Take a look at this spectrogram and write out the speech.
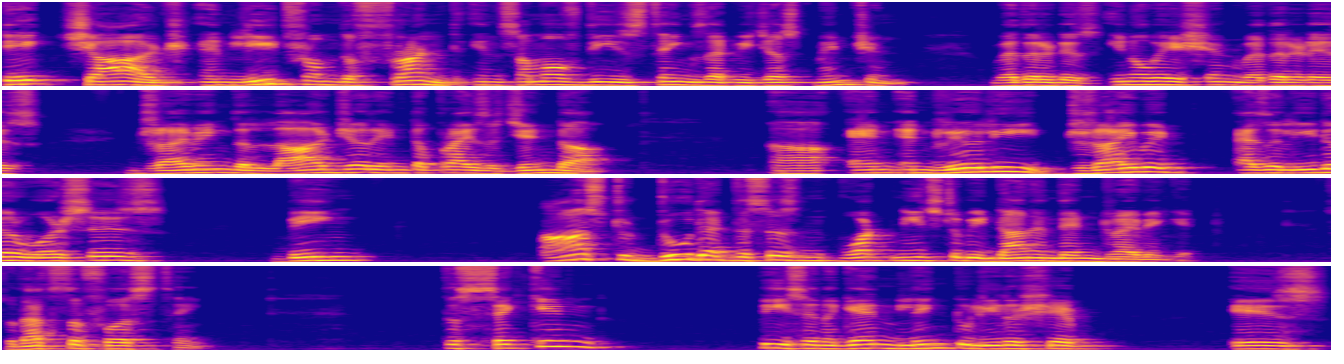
take charge and lead from the front in some of these things that we just mentioned, whether it is innovation, whether it is driving the larger enterprise agenda uh, and and really drive it as a leader versus being asked to do that this is what needs to be done and then driving it. So that's the first thing. The second piece and again linked to leadership is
